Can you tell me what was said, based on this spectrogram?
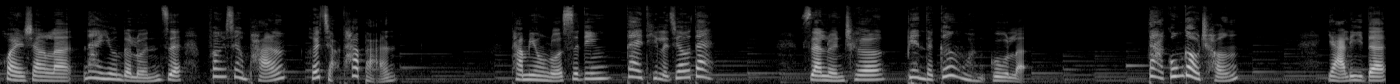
换上了耐用的轮子、方向盘和脚踏板。他们用螺丝钉代替了胶带，三轮车变得更稳固了。大功告成，雅丽的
